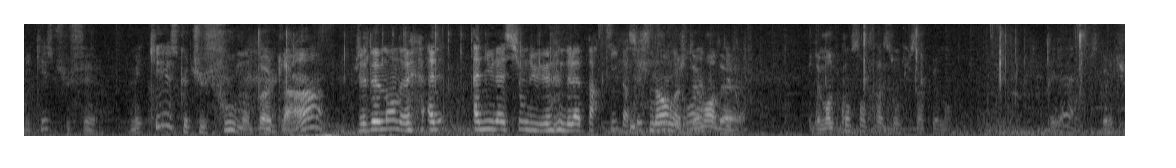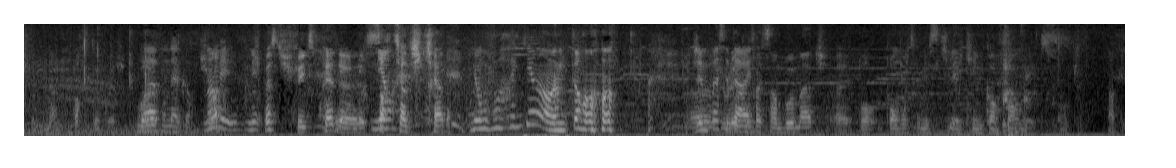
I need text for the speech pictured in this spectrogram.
Mais qu'est-ce que tu fais? Mais qu'est-ce que tu fous mon pote là hein Je demande an- annulation du, de la partie parce que Non moi je demande euh, je demande concentration tout simplement. Parce que là tu fais n'importe quoi. Je- Ouais, Ouais. bon, d'accord. Tu Non, vois, mais, Je sais pas si tu fais exprès de Mais- mais sortir du cadre. mais on voit rien en même temps. J'aime Euh, pas je cette qu'on arène. fasse un beau match euh, pour, pour montrer mes skills avec Link enfant, mais tant pis. Tant pis.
